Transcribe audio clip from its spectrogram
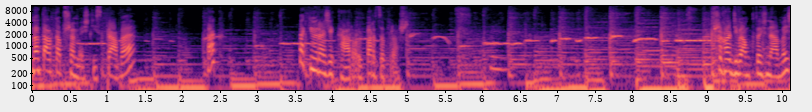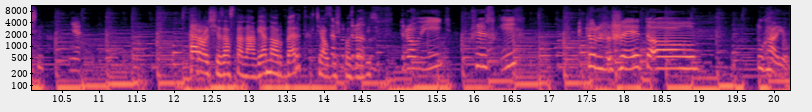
Natalka przemyśli sprawę. Tak? W takim razie Karol, bardzo proszę. Przychodzi wam ktoś na myśl? Nie. Karol się zastanawia. Norbert, chciałbyś Chcę pozdrowić? Pozdrowić wszystkich, którzy to słuchają.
